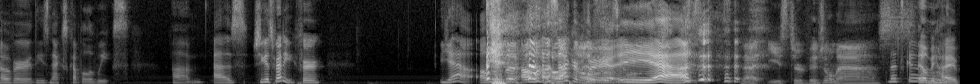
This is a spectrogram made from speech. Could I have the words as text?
over these next couple of weeks um, as she gets ready for yeah all of the all of the All- sacraments. all of yeah that Easter Vigil Mass. Let's go. it'll be hype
